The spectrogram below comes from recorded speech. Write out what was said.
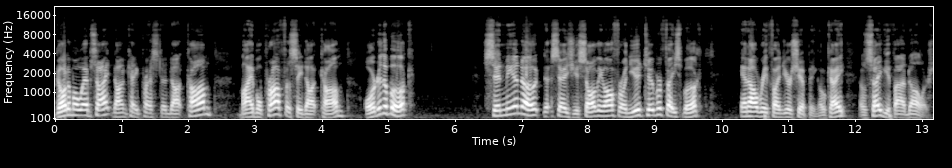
Go to my website, donkpreston.com, bibleprophecy.com, order the book, send me a note that says you saw the offer on YouTube or Facebook, and I'll refund your shipping, okay? It'll save you $5.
